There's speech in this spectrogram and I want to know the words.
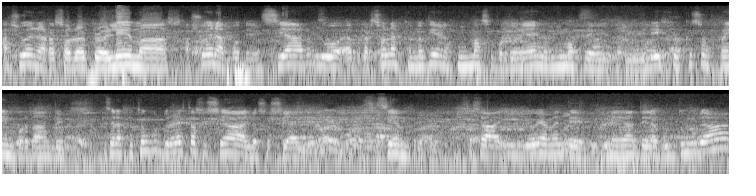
ayuden a resolver problemas, ayuden a potenciar a personas que no tienen las mismas oportunidades, los mismos privilegios, que eso es re importante. O sea, la gestión cultural está asociada a lo social, siempre. O sea, y obviamente mediante la cultura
